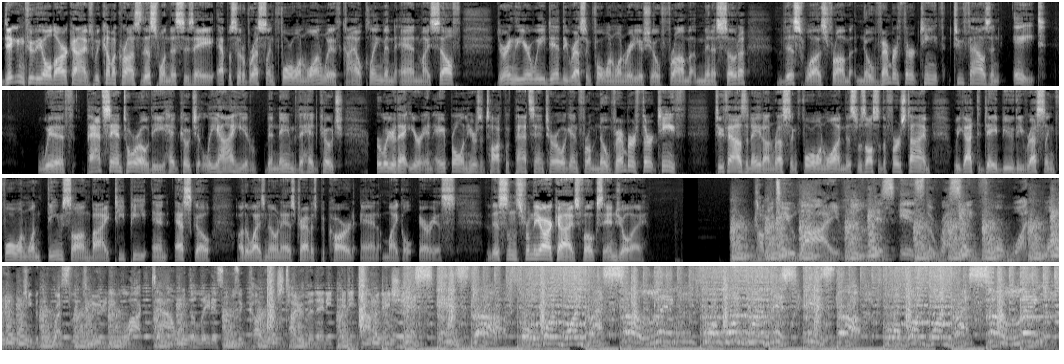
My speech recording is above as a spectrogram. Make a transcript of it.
Digging through the old archives, we come across this one. This is a episode of Wrestling 411 with Kyle Klingman and myself. During the year we did the Wrestling 411 radio show from Minnesota. This was from November 13th, 2008, with Pat Santoro, the head coach at Lehigh. He had been named the head coach earlier that year in April. And here's a talk with Pat Santoro again from November 13th, 2008 on Wrestling 411. This was also the first time we got to debut the Wrestling 411 theme song by TP and Esco, otherwise known as Travis Picard and Michael Arias. This one's from the archives, folks. Enjoy. Coming to you live. This is the Wrestling 411. Keeping the wrestling community locked down with the latest news and coverage tighter than any pinning combination. This is the 411 Wrestling 411. This is the 411 Wrestling 411. Light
